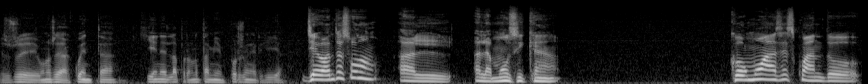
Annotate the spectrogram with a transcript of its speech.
eso se- uno se da cuenta quién es la persona también por su energía. Llevando eso al- a la música, ¿cómo haces cuando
